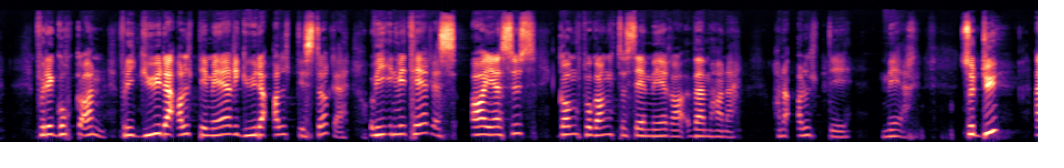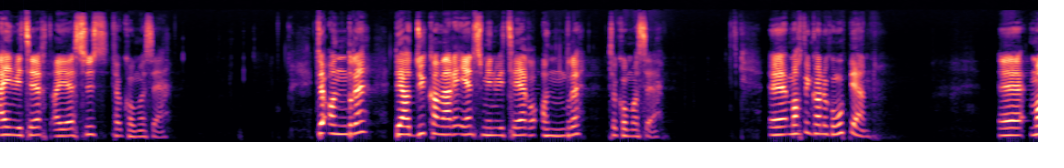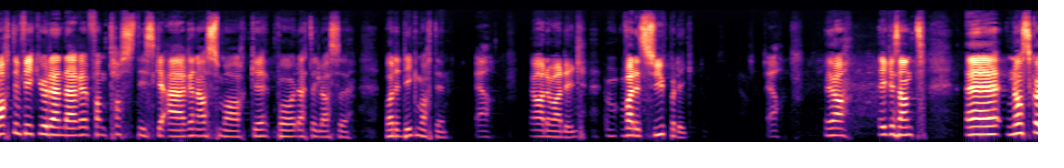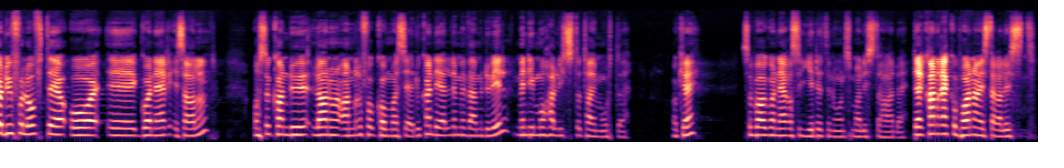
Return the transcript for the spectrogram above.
For det går ikke an. Fordi Gud er alltid mer, Gud er alltid større. Og vi inviteres av Jesus gang på gang til å se mer av hvem han er. Han er alltid mer. Så du er invitert av Jesus til å komme og se. Det andre det er at du kan være en som inviterer andre til å komme og se. Eh, Martin, kan du komme opp igjen? Eh, Martin fikk jo den der fantastiske æren av å smake på dette glasset. Var det digg, Martin? Ja. Ja, det var digg. Var det superdigg? Ja. Ja, ikke sant? Eh, nå skal du få lov til å eh, gå ned i salen. Og så kan du la noen andre få komme og se. Du kan dele det med hvem du vil, men de må ha lyst til å ta imot det. Ok? Så bare gå ned og gi det til noen som har lyst til å ha det. Dere kan rekke opp hånda hvis dere har lyst.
